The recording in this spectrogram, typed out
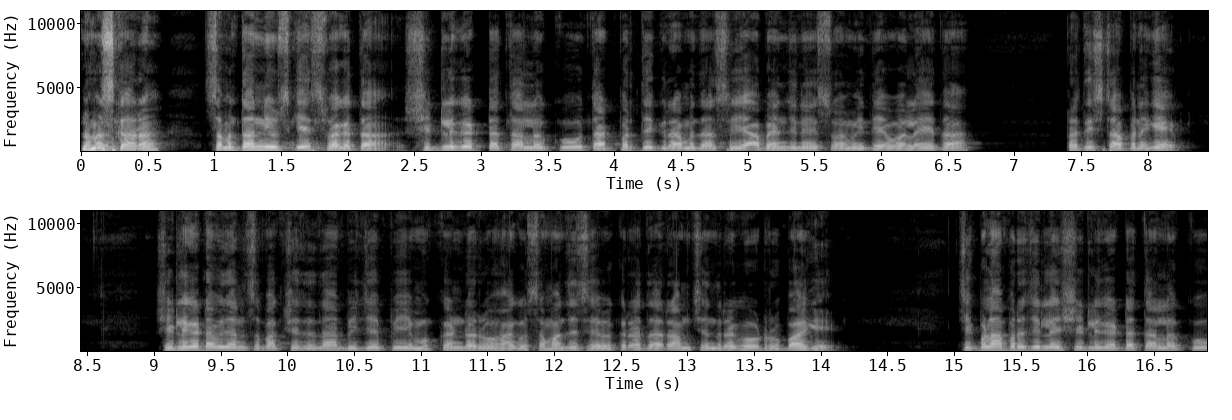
ನಮಸ್ಕಾರ. ಸಮತಾ ನ್ಯೂಸ್ಗೆ ಸ್ವಾಗತ. ಶಿಡ್ಲಘಟ್ಟ ತಾಲೂಕು ತಾಟ್ಪರ್ತಿ ಗ್ರಾಮದ ಶ್ರೀ ಅಭಯಂಜನೇಯ ಸ್ವಾಮಿ ದೇವಾಲಯದ ಪ್ರತಿಷ್ಠಾಪನೆಗೆ ಶಿಡ್ಲಘಟ್ಟ ವಿಧಾನಸಭಾ ಕ್ಷೇತ್ರದ ಬಿಜೆಪಿ ಮುಖಂಡರು ಹಾಗೂ ಸಮಾಜ ಸೇವಕರಾದ ರಾಮಚಂದ್ರಗೌಡರು ಭಾಗಿ. ಚಿಕ್ಕಬಳ್ಳಾಪುರ ಜಿಲ್ಲೆ ಶಿಡ್ಲಘಟ್ಟ ತಾಲೂಕು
